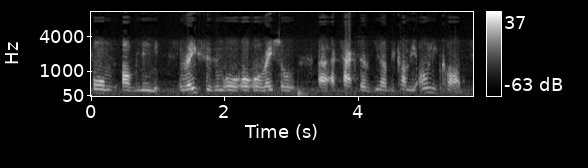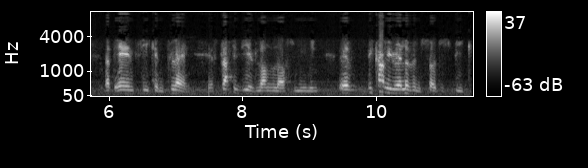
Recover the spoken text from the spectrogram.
forms of meaning. Racism or, or, or racial uh, attacks have you know, become the only card that the ANC can play. Their strategy has long lost meaning. They've become irrelevant, so to speak.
